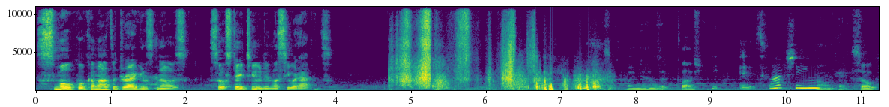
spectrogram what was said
smoke will come out the dragon's nose. So stay tuned and let's see what happens. Is it going now? Is it flashing? It's flashing. Oh, okay. So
